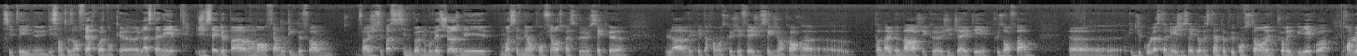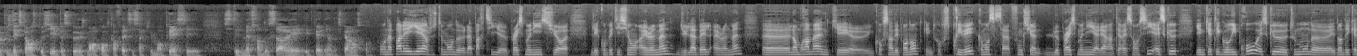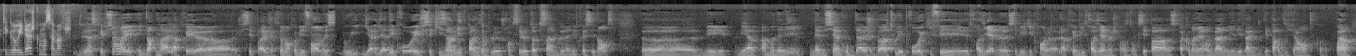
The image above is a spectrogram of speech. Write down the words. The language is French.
c'était une, une, descente aux enfers quoi. Donc là cette année, j'essaye de pas vraiment faire de pic de forme. Enfin, je sais pas si c'est une bonne ou mauvaise chose, mais moi ça me met en confiance parce que je sais que là, avec les performances que j'ai fait, je sais que j'ai encore pas mal de marge et que j'ai déjà été plus en forme. Euh, et du coup, là, cette année, j'essaye de rester un peu plus constant et de plus régulier, quoi. Prendre le plus d'expérience possible parce que je me rends compte qu'en fait, c'est ça qui me manquait. C'est c'était de mettre un dossard et, et de gagner en expérience. On a parlé hier justement de la partie euh, price money sur les compétitions Ironman, du label Ironman. Euh, L'Ambraman, qui est euh, une course indépendante, qui est une course privée, comment ça, ça fonctionne? Le price money a l'air intéressant aussi. Est-ce qu'il y a une catégorie pro? Est-ce que tout le monde euh, est dans des catégories d'âge? Comment ça marche? L'inscription est, est, normale. Après, euh, je sais pas exactement comment ils font, mais oui, il y, y, a des pros et je sais qu'ils invitent, par exemple, je crois que c'est le top 5 de l'année précédente. Euh, mais mais à, mon avis, même si un groupe d'âge bat tous les pros et qui fait troisième, c'est lui qui prend la, prime du troisième, je pense. Donc c'est pas pas comme un Ironman où il y a des vagues de départ différentes. Quoi. Voilà.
